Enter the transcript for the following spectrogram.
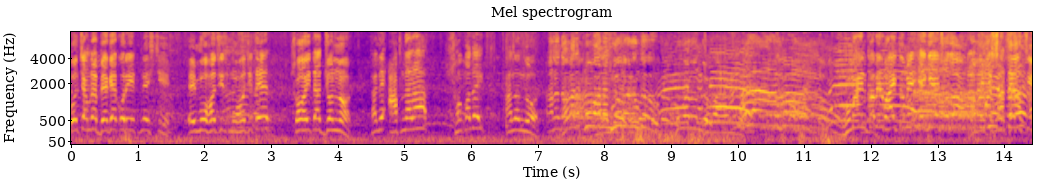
বলছি আমরা ব্যাগে করে ইট নিচ্ছি। এই মসজিদ মসজিদের সহায়তার জন্য। তাহলে আপনারা সকলেই আনন্দ। আনন্দ আমাদের খুব আনন্দ। আনন্দ খুব আনন্দ। হুমায়ুন কবির ভাই তুমি এগিয়ে চলো আমরা তোমার সাথে আছি।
